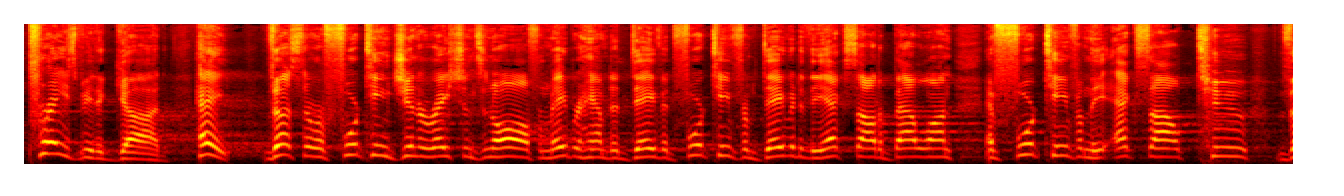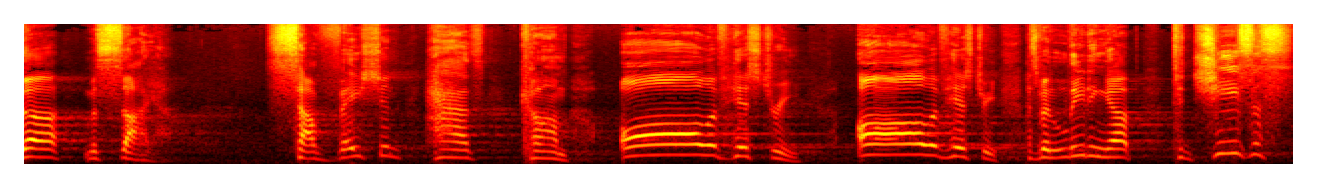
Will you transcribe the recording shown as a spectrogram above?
Praise be to God. Hey, Thus, there were 14 generations in all from Abraham to David, 14 from David to the exile to Babylon, and 14 from the exile to the Messiah. Salvation has come. All of history, all of history has been leading up to Jesus.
